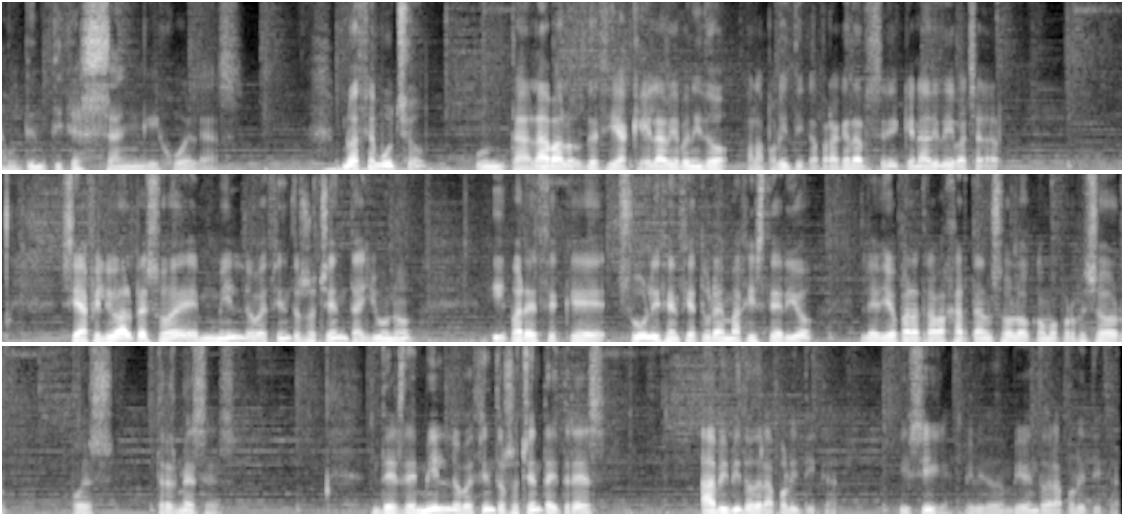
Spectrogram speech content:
auténticas sanguijuelas. No hace mucho, un tal Ábalos decía que él había venido a la política para quedarse y que nadie le iba a echar. Se afilió al PSOE en 1981 y parece que su licenciatura en magisterio le dio para trabajar tan solo como profesor, pues, tres meses. Desde 1983 ha vivido de la política y sigue viviendo de la política.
